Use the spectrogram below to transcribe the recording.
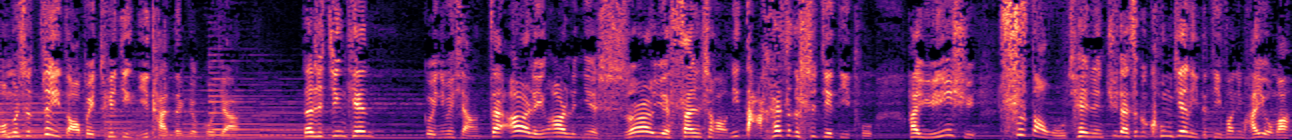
我们是最早被推进泥潭的一个国家，但是今天，各位你们想，在二零二零年十二月三十号，你打开这个世界地图，还允许四到五千人聚在这个空间里的地方，你们还有吗？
